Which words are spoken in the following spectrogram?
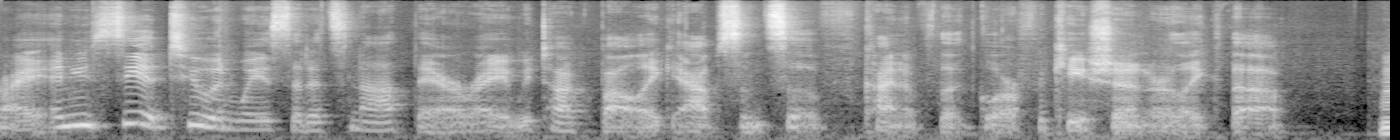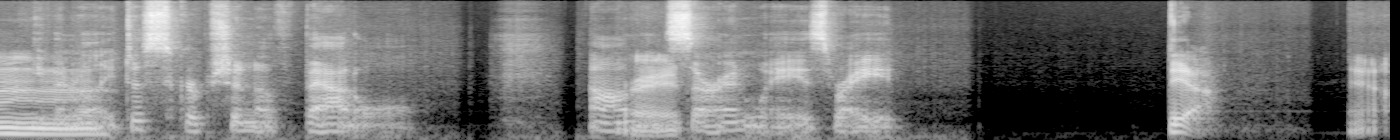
Right. And you see it too in ways that it's not there, right? We talk about like absence of kind of the glorification or like the mm. even really description of battle um, right. in certain ways, right? Yeah. Yeah.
